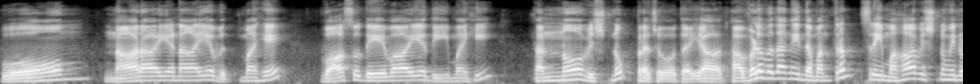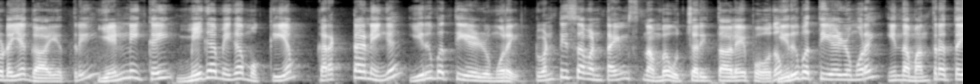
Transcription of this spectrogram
ஓம் நாராயணாய வித்மகே வாசுதேவாய தீமகி தன்னோ விஷ்ணு பிரச்சோதயாத் அவ்வளவுதாங்க இந்த மந்திரம். ஸ்ரீ மகாவிஷ்ணுவினுடைய காயத்ரி. எண்ணிக்கை மிக மிக முக்கியம். கரெக்டாக நீங்கள் இருபத்தி ஏழு முறை டுவெண்ட்டி செவன் டைம்ஸ் நம்ம உச்சரித்தாலே போதும். இருபத்தி ஏழு முறை இந்த மந்திரத்தை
